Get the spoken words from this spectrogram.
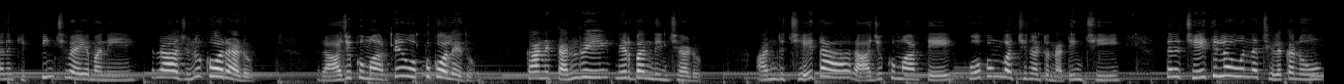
తనకిప్పించి వేయమని రాజును కోరాడు. రాజకుమార్తె ఒప్పుకోలేదు కానీ తండ్రి నిర్బంధించాడు. అందుచేత రాజకుమార్తె కోపం వచ్చినట్టు నటించి తన చేతిలో ఉన్న చిలకను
